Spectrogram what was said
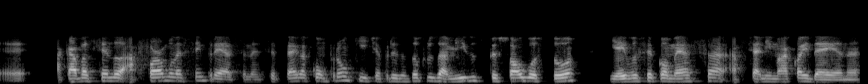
é, acaba sendo a fórmula é sempre essa, né? Você pega, comprou um kit, apresentou para os amigos, o pessoal gostou, e aí você começa a se animar com a ideia, né?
